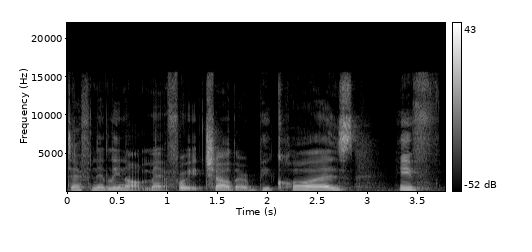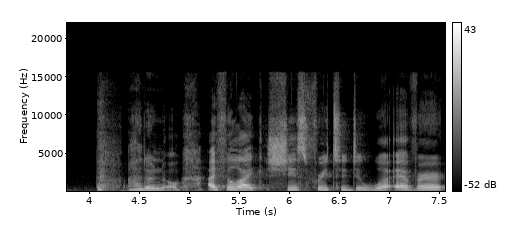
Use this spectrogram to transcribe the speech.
definitely not meant for each other because if I don't know. I feel like she's free to do whatever,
